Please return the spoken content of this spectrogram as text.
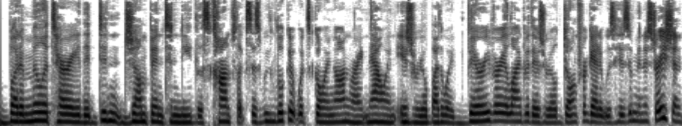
but a military that didn't jump into needless conflicts. As we look at what's going on right now in Israel, by the way, very, very aligned with Israel. Don't forget, it was his administration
